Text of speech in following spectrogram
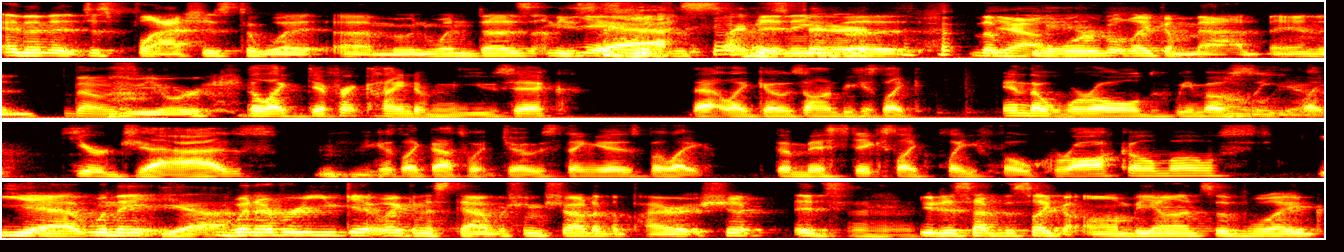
and then it just flashes to what uh, Moonwind does, and he's Yeah. just like, spinning the, the Yeah. board like a madman in that was New York. the like different kind of music that like goes on because like in the world we mostly yeah. like hear jazz Mhm. because like that's what Joe's thing is, but like the mystics like play folk rock almost. Yeah, when they Yeah. whenever you get like an establishing shot of the pirate ship, it's Mhm. you just have this like ambiance of like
